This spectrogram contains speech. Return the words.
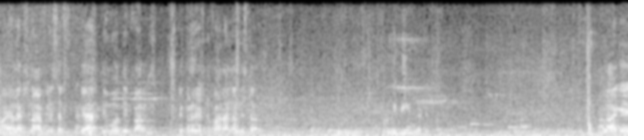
మా election officer K R Timothy Paul declaration ఫారాన్ని అందిస్తారు. అలాగే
